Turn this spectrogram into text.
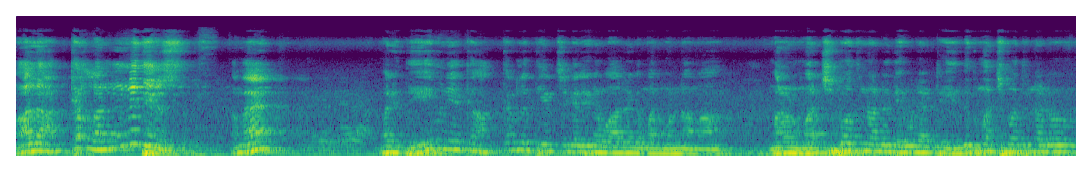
వాళ్ళ అక్కర్లన్నీ తీరుస్తుంది. అమ్మా మరి దేవుని యొక్క అక్కర్లు తీర్చగలిగిన వాళ్ళుగా మనం ఉన్నామా? మనం మర్చిపోతున్నాడు దేవుడు అంటే ఎందుకు మర్చిపోతున్నాడు?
